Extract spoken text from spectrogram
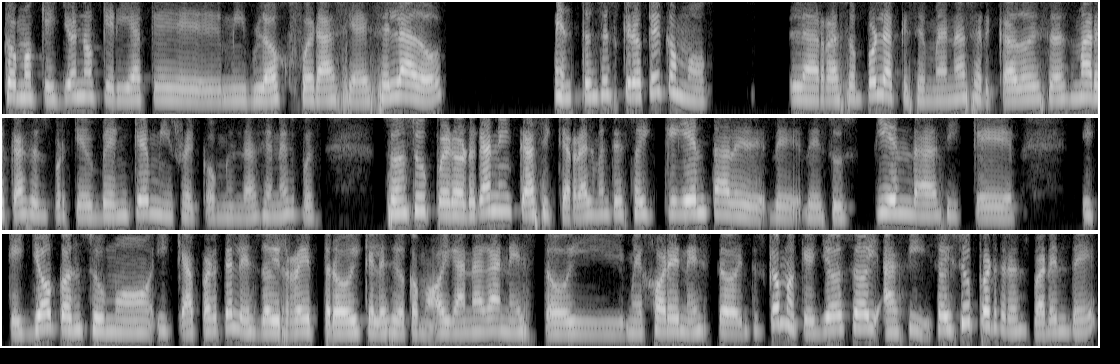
como que yo no quería que mi blog fuera hacia ese lado. Entonces creo que como la razón por la que se me han acercado esas marcas es porque ven que mis recomendaciones pues son súper orgánicas y que realmente soy clienta de, de, de sus tiendas y que y que yo consumo y que aparte les doy retro y que les digo como, oigan, hagan esto y mejoren esto. Entonces como que yo soy así, soy súper transparente,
